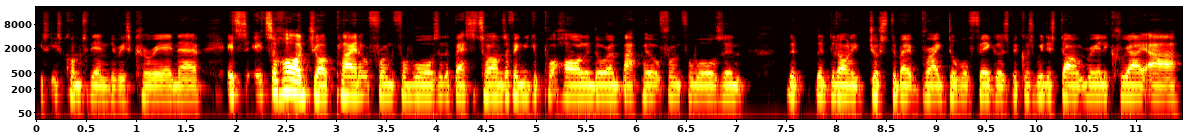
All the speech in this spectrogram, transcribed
he's come to the end of his career now. It's it's a hard job playing up front for Wolves at the best of times. I think you could put Haaland or Mbappe up front for Wolves and they'd only just about break double figures because we just don't really create our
